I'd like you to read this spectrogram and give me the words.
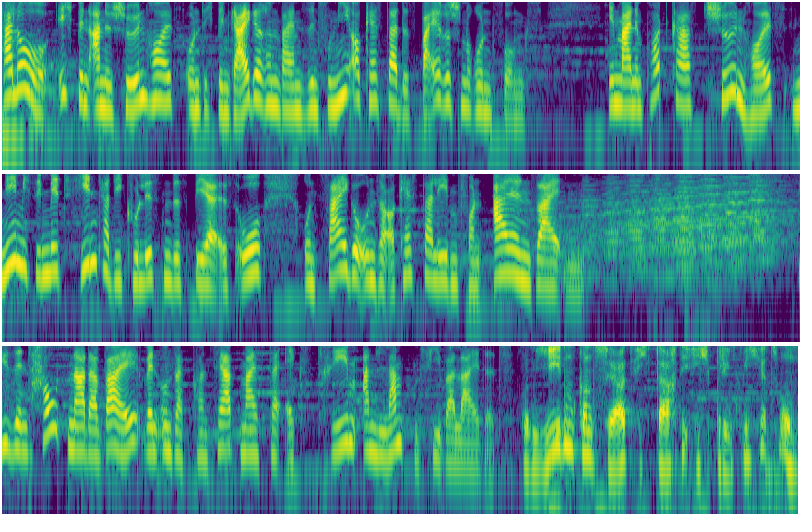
Hallo, ich bin Anne Schönholz und ich bin Geigerin beim Sinfonieorchester des Bayerischen Rundfunks. In meinem Podcast Schönholz nehme ich Sie mit hinter die Kulissen des BRSO und zeige unser Orchesterleben von allen Seiten. Sie sind hautnah dabei, wenn unser Konzertmeister extrem an Lampenfieber leidet. Von jedem Konzert, ich dachte, ich bringe mich jetzt um.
